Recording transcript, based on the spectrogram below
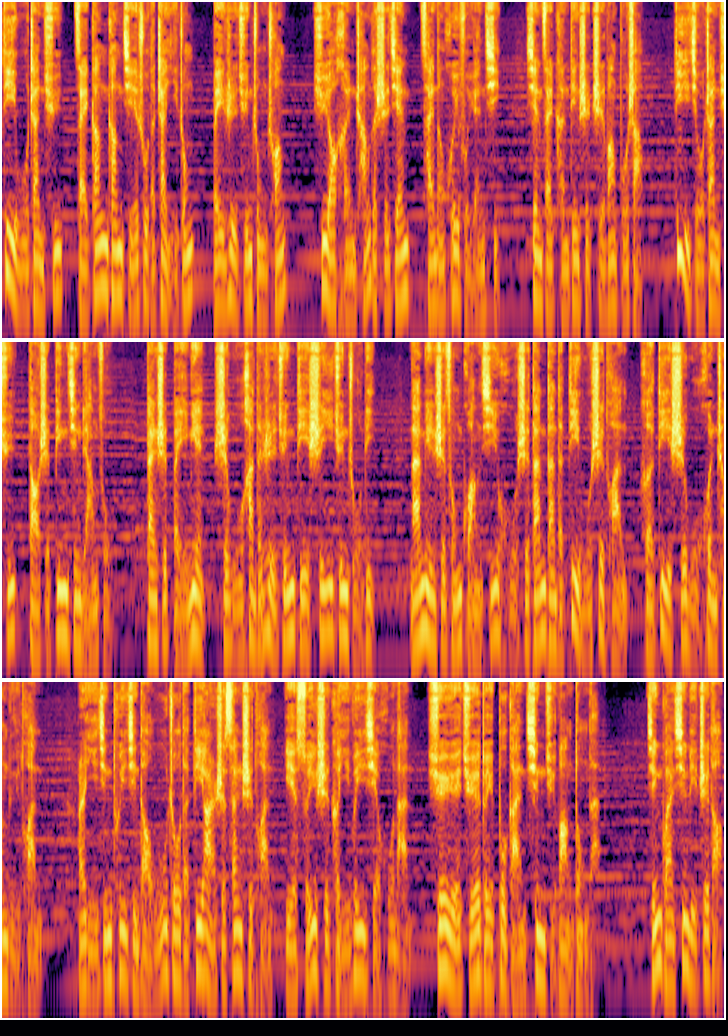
第五战区在刚刚结束的战役中被日军重创，需要很长的时间才能恢复元气。现在肯定是指望不上。第九战区倒是兵精粮足，但是北面是武汉的日军第十一军主力，南面是从广西虎视眈眈的第五师团和第十五混成旅团，而已经推进到梧州的第二十三师团也随时可以威胁湖南。薛岳绝对不敢轻举妄动的。尽管心里知道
